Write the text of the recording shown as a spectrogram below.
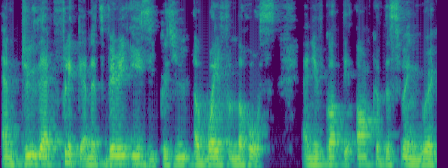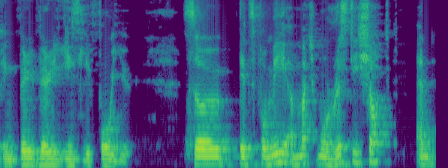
and do that flick. And it's very easy because you're away from the horse and you've got the arc of the swing working very, very easily for you. So it's for me a much more wristy shot. And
